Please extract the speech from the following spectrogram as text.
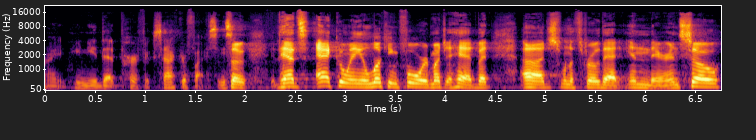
right? You need that perfect sacrifice. And so that's echoing and looking forward much ahead, but uh, I uh, just want to throw that in there. And so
